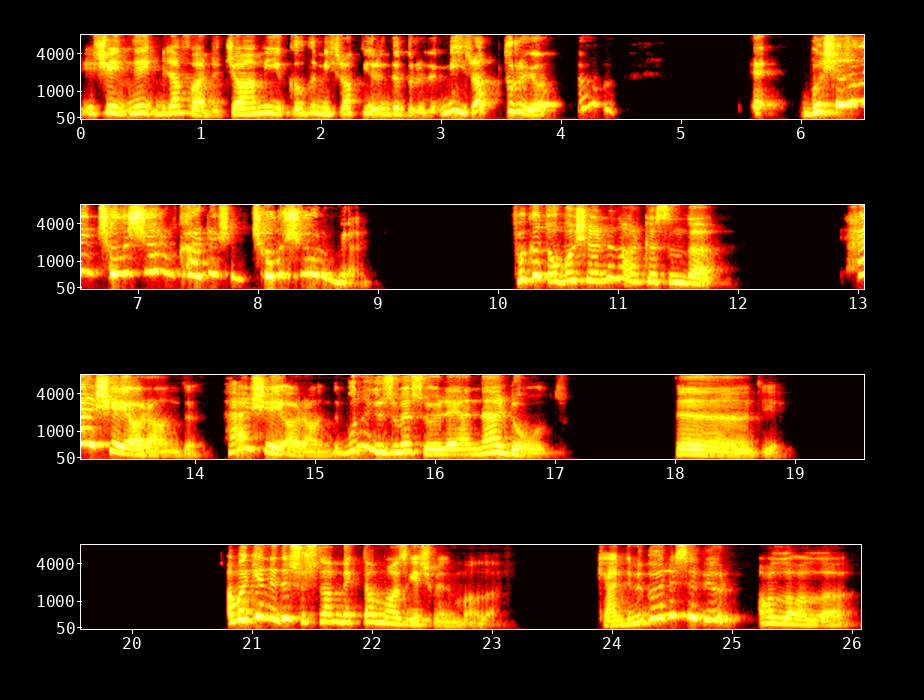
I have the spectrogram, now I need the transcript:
E, şey ne bir laf vardı. Cami yıkıldı, mihrap yerinde duruyor. Mihrap duruyor. E, başarılıyım, çalışıyorum kardeşim. Çalışıyorum yani. Fakat o başarının arkasında her şey arandı. Her şey arandı. Bunu yüzüme söyleyenler de oldu. He diye. Ama gene de süslenmekten vazgeçmedim valla. Kendimi böyle seviyorum. Allah Allah.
